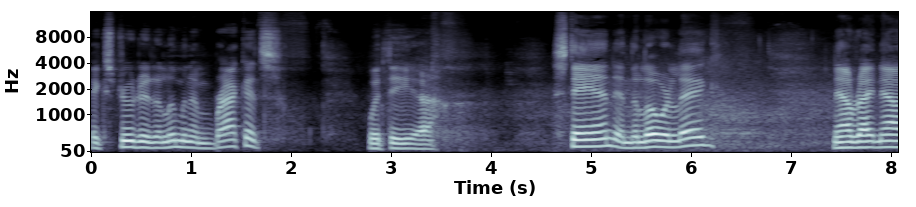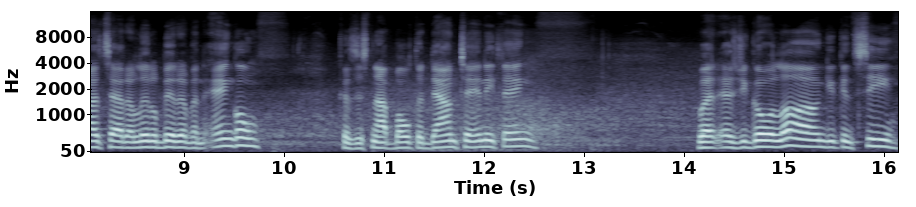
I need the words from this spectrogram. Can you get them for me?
extruded aluminum brackets with the uh, stand and the lower leg. Now right now it's at a little bit of an angle because it's not bolted down to anything. But as you go along you can see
